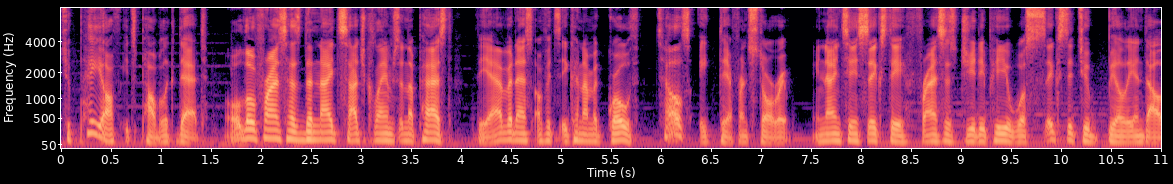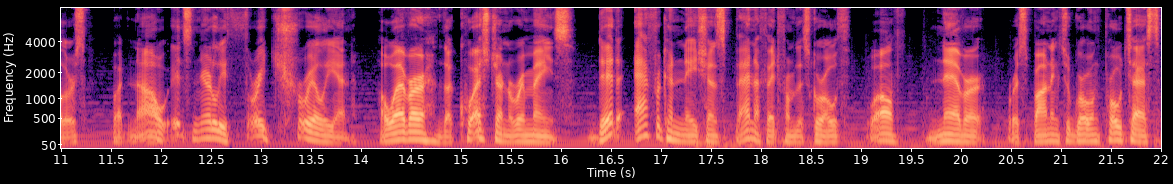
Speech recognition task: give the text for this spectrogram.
to pay off its public debt. Although France has denied such claims in the past, the evidence of its economic growth tells a different story. In 1960, France's GDP was $62 billion, but now it's nearly $3 trillion. However, the question remains, did African nations benefit from this growth? Well, never. Responding to growing protests,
